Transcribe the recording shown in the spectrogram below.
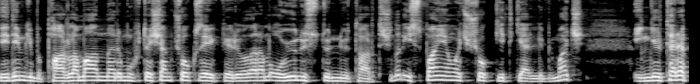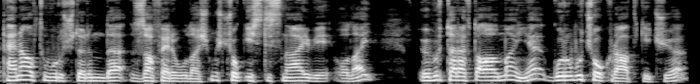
dediğim gibi parlama anları muhteşem çok zevk veriyorlar ama oyun üstünlüğü tartışılır. İspanya maçı çok gitgelli bir maç. İngiltere penaltı vuruşlarında zafere ulaşmış. Çok istisnai bir olay. Öbür tarafta Almanya grubu çok rahat geçiyor.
